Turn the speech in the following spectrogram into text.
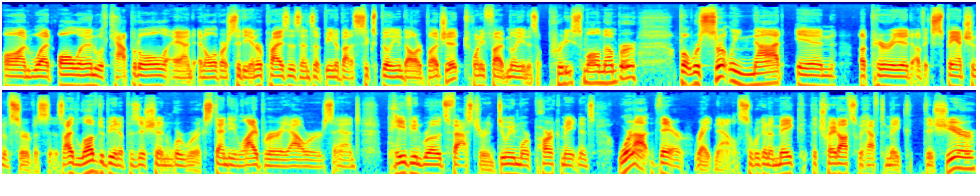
on what all in with capital and, and all of our city enterprises ends up being about a $6 billion budget. 25 million is a pretty small number, but we're certainly not in a period of expansion of services. I'd love to be in a position where we're extending library hours and paving roads faster and doing more park maintenance. We're not there right now. So we're going to make the trade offs we have to make this year.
